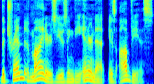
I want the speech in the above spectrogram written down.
The trend of minors using the internet is obvious,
